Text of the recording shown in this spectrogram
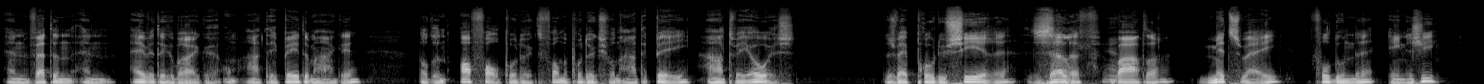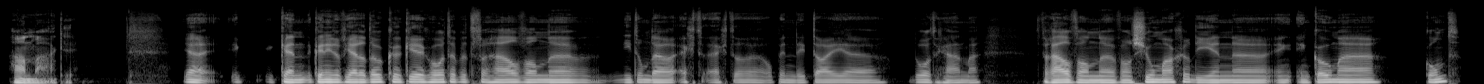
en vetten en eiwitten gebruiken om ATP te maken, dat een afvalproduct van de productie van ATP H2O is. Dus wij produceren zelf Zelf, ja. water, mits wij voldoende energie aanmaken. Ja, ik, ik, ken, ik weet niet of jij dat ook een keer gehoord hebt, het verhaal van, eh, niet om daar echt, echt eh, op in detail eh, door te gaan, maar het verhaal van, van Schumacher die in, in, in coma komt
